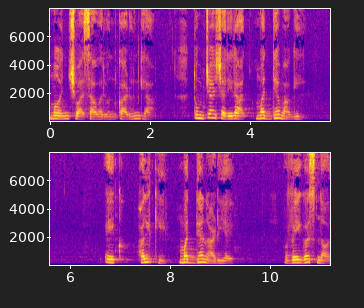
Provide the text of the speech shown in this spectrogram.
मन श्वासावरून काढून घ्या. तुमच्या शरीरात मध्यभागी एक हलकी मध्य नाडी आहे. वेगस नर.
